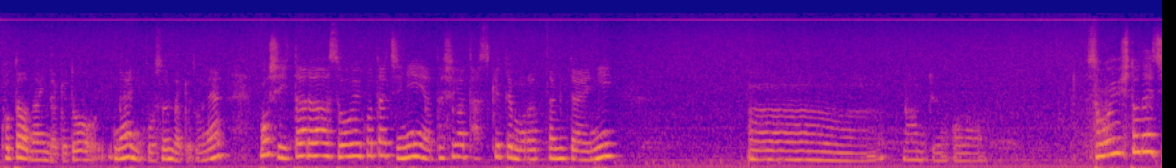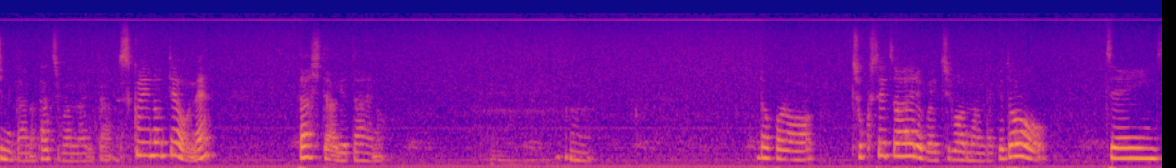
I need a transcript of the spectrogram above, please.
ことはないんだけどいないに越すんだけどね。もしいたらそういう子たちに私が助けてもらったみたいにうーんなんていうのかな。そういう人たちみたいな立場になりたいの。救いの手をね出してあげたいの。うん。だから直接会えれば一番なんだけど全員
